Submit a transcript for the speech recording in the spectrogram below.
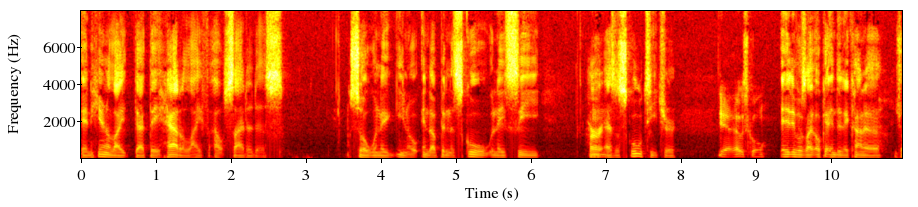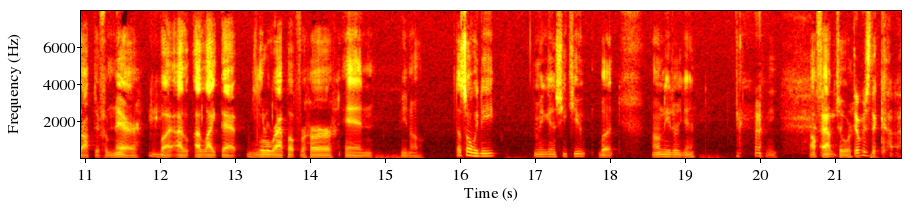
and hearing like that they had a life outside of this. So when they, you know, end up in the school when they see her Mhm. as a school teacher, Yeah, that was cool. it, it was like okay, and then they kind of dropped it from there. Mhm. But I, I like that little wrap up for her, and you know, that's all we need. I mean, again, she cute, but I don't need her again. I mean, I'll fap to her. There was the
